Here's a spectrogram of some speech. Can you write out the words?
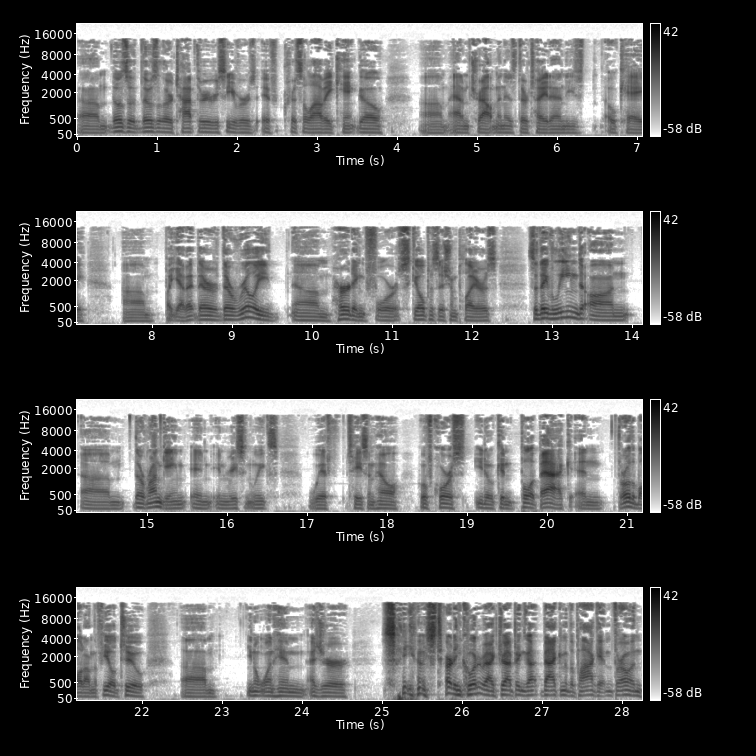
Um, those are those are their top three receivers. If Chris Olave can't go, um, Adam Trautman is their tight end. He's okay. Um, but yeah, they're they're really um, hurting for skill position players. So they've leaned on um, the run game in, in recent weeks with Taysom Hill, who of course you know can pull it back and throw the ball down the field too. Um, you don't want him as your you know starting quarterback dropping back into the pocket and throwing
